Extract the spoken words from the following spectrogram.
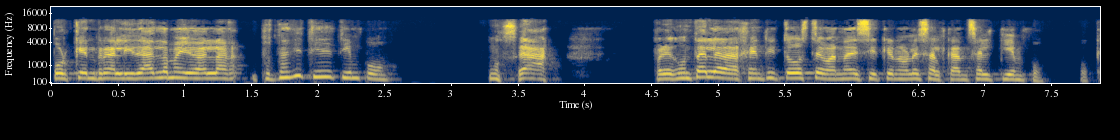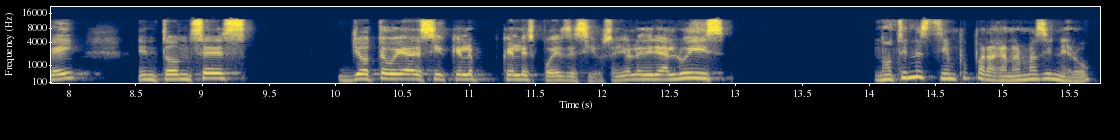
porque en realidad la mayoría de la, pues nadie tiene tiempo. O sea, pregúntale a la gente y todos te van a decir que no les alcanza el tiempo, ¿ok? Entonces, yo te voy a decir qué, qué les puedes decir. O sea, yo le diría, Luis, ¿no tienes tiempo para ganar más dinero?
